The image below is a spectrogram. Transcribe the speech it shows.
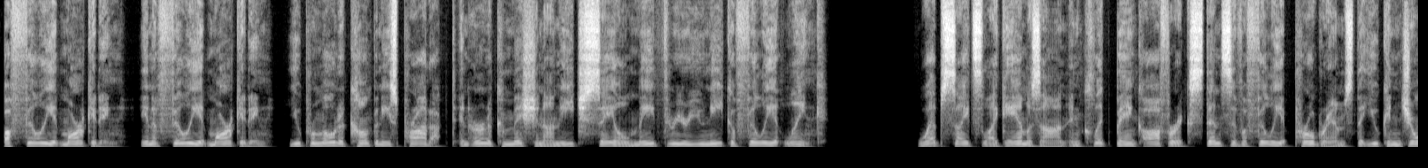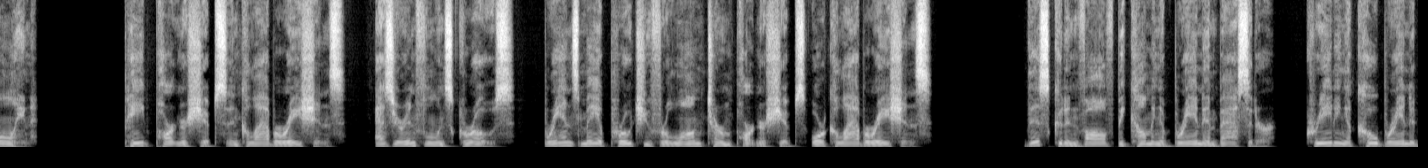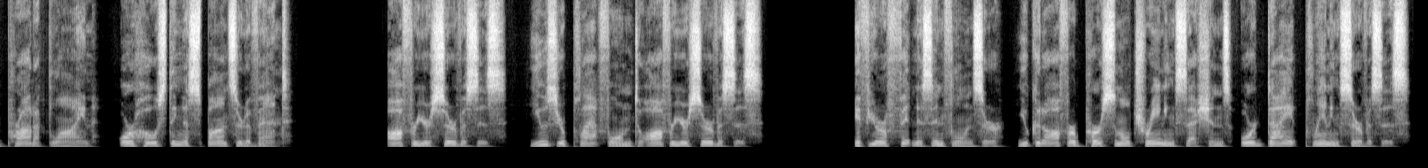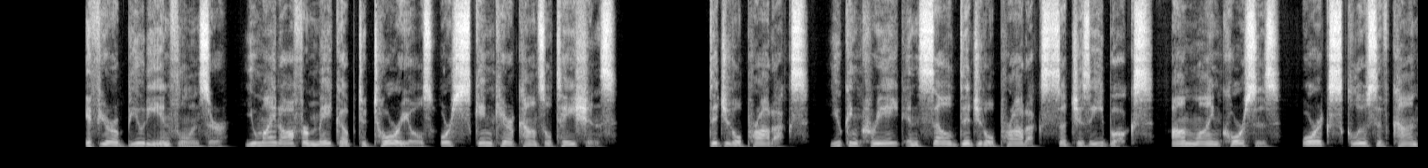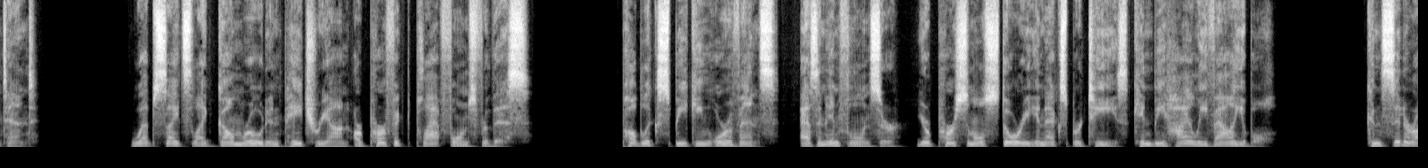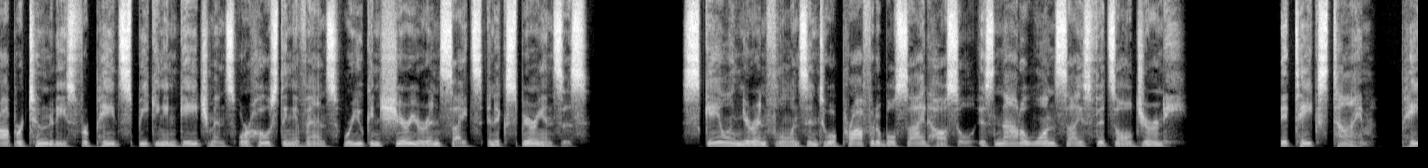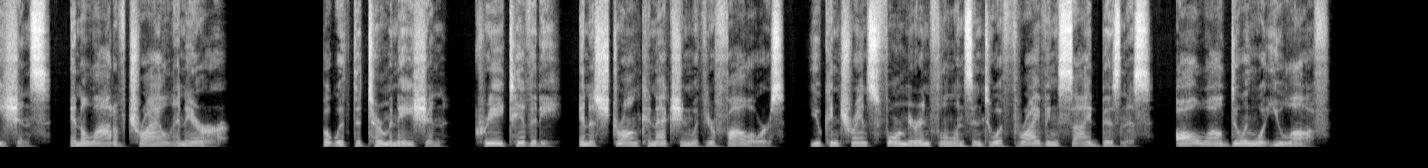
Affiliate marketing In affiliate marketing, you promote a company's product and earn a commission on each sale made through your unique affiliate link. Websites like Amazon and ClickBank offer extensive affiliate programs that you can join. Paid partnerships and collaborations As your influence grows, brands may approach you for long term partnerships or collaborations. This could involve becoming a brand ambassador, creating a co branded product line, or hosting a sponsored event. Offer your services. Use your platform to offer your services. If you're a fitness influencer, you could offer personal training sessions or diet planning services. If you're a beauty influencer, you might offer makeup tutorials or skincare consultations. Digital products. You can create and sell digital products such as ebooks, online courses, or exclusive content. Websites like Gumroad and Patreon are perfect platforms for this. Public speaking or events. As an influencer, your personal story and expertise can be highly valuable. Consider opportunities for paid speaking engagements or hosting events where you can share your insights and experiences. Scaling your influence into a profitable side hustle is not a one size fits all journey. It takes time, patience, and a lot of trial and error. But with determination, creativity, and a strong connection with your followers, you can transform your influence into a thriving side business, all while doing what you love.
